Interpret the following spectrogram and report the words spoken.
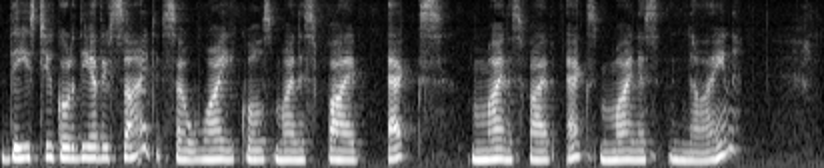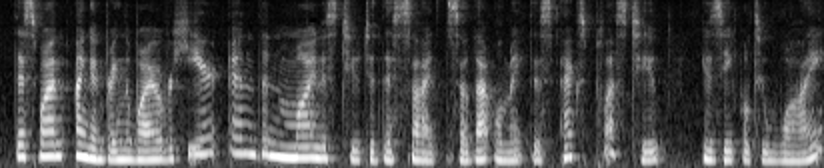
these two go to the other side. So y equals minus 5x minus 5x minus 9. This one, I'm going to bring the y over here and then minus 2 to this side. So that will make this x plus 2 is equal to y.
